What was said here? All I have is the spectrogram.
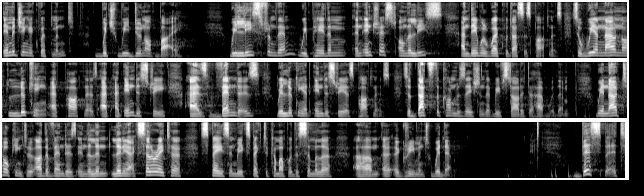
imaging equipment which we do not buy. We lease from them, we pay them an interest on the lease, and they will work with us as partners. So we are now not looking at partners, at, at industry as vendors, we're looking at industry as partners. So that's the conversation that we've started to have with them. We're now talking to other vendors in the lin linear accelerator space, and we expect to come up with a similar um, agreement with them. This bit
